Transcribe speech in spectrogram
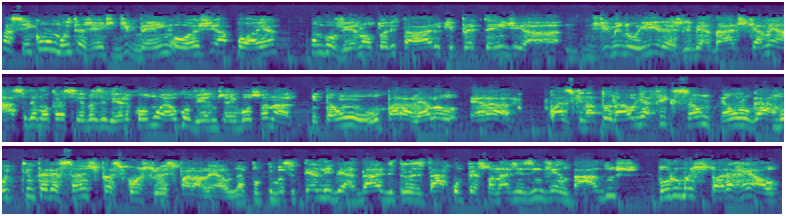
assim como muita gente de bem hoje apoia um governo autoritário que pretende a, diminuir as liberdades que ameaça a democracia brasileira, como é o governo de Jair Bolsonaro. Então, o paralelo era quase que natural e a ficção é um lugar muito interessante para se construir esse paralelo, né? Porque você tem a liberdade de transitar com personagens inventados por uma história real.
